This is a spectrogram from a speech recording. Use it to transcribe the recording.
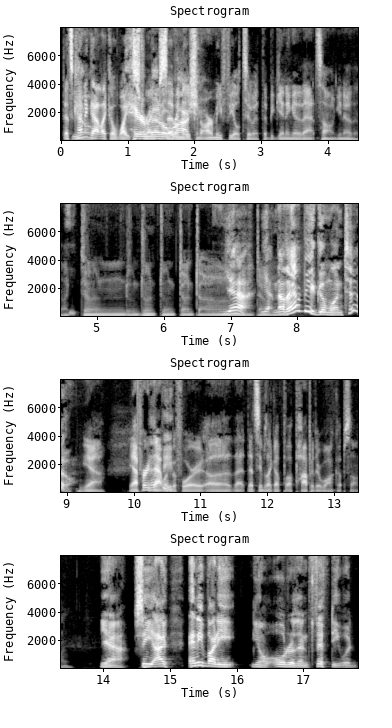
That's kind of got like a white hair stripe Seven rock. Nation Army feel to it. The beginning of that song, you know, they're like dun dun dun dun dun dun. Yeah, dun. yeah. Now that would be a good one too. yeah, yeah. I've heard That'd that one before. Uh, that that seems like a, a popular walk up song. Yeah. See, I anybody you know older than fifty would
